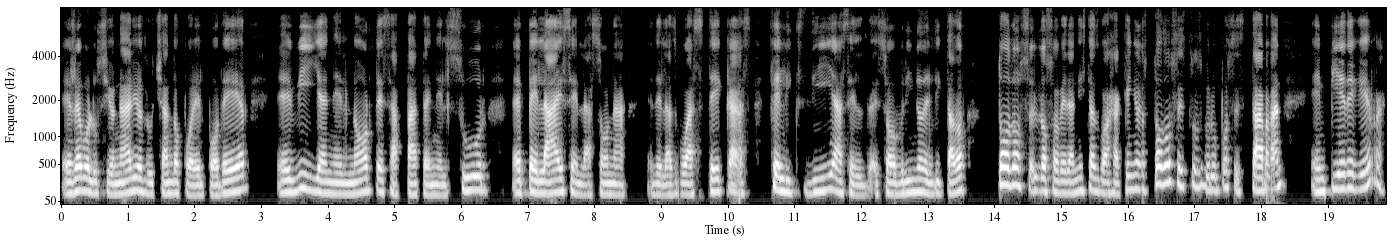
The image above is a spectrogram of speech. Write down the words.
eh, revolucionarios luchando por el poder, eh, Villa en el norte, Zapata en el sur, eh, Peláez en la zona de las Huastecas, Félix Díaz, el sobrino del dictador, todos los soberanistas oaxaqueños, todos estos grupos estaban en pie de guerra.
